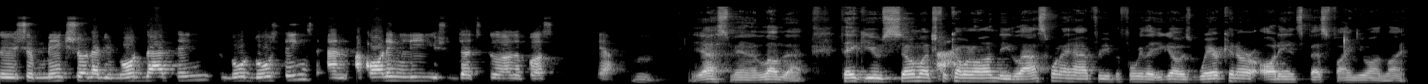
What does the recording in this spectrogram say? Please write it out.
So you should make sure that you know that thing, know those things, and accordingly you should judge the other person. Yeah. Mm. Yes, man, I love that. Thank you so much for coming on. The last one I have for you before we let you go is where can our audience best find you online?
